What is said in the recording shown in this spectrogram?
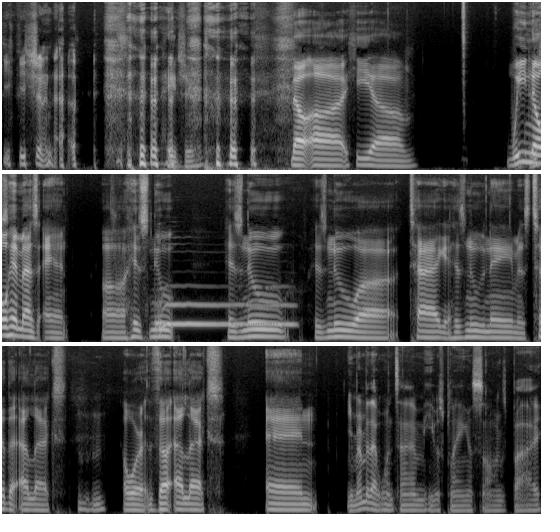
you, you shouldn't have. hate you. no, uh, he um, we know him as Ant. Uh, his new his new his new uh tag, his new name is to the LX hmm or the LX, and You remember that one time he was playing us songs by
